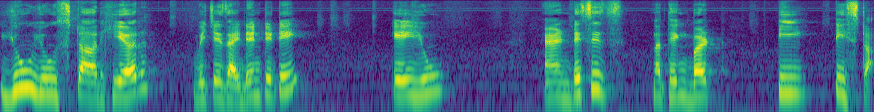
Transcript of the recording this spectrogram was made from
u u star here which is identity a u. And this is nothing but t t star.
